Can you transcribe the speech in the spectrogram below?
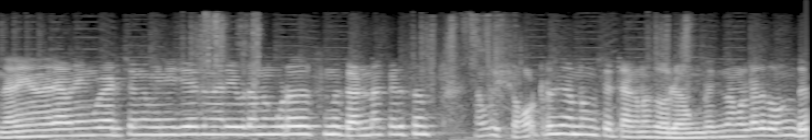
എന്നാലും ഞാൻ നേരെ അവനെയും കൂടെ അടിച്ചങ്ങ് ഫിനിഷ് ചെയ്ത് നേരെ ഇവിടെ നിന്നും കൂടെ ഒന്ന് കണ്ണൊക്കെ എടുത്ത് നമുക്ക് ഷോർട്ട് റേഞ്ച് കണ്ണൊന്ന് സെറ്റ് ആക്കണം. സോ ലോങ് റേഞ്ച് നമ്മുടെ അടുത്ത് ഉണ്ട്.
